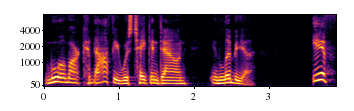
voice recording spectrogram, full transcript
Muammar Gaddafi was taken down in Libya. If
